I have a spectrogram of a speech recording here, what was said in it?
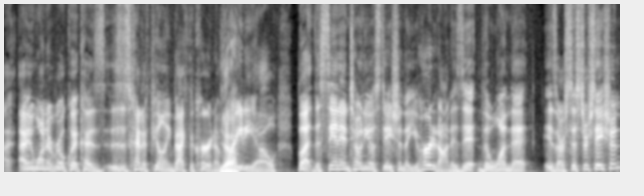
I, I want to real quick because this is kind of peeling back the curtain of Yeah. radio. But the San Antonio station that you heard it on is it the one that is our sister station?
